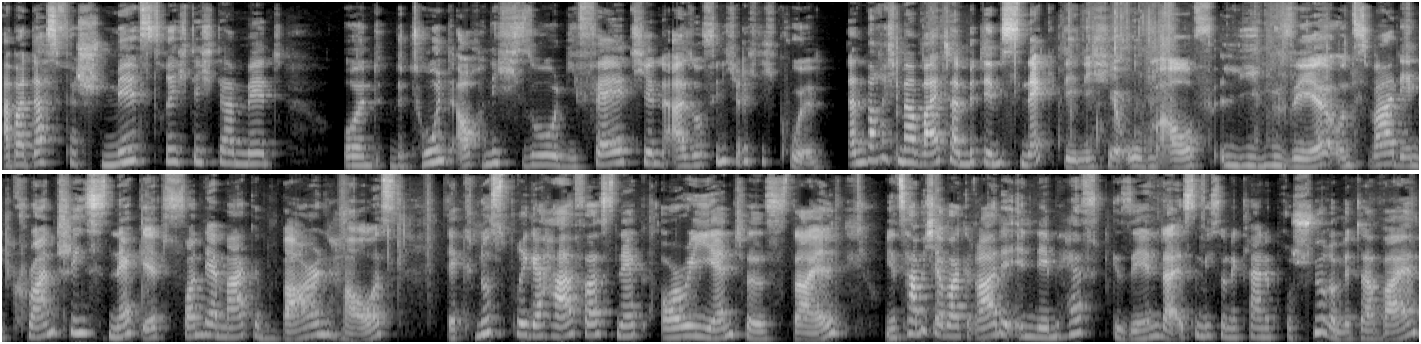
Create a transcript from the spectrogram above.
aber das verschmilzt richtig damit und betont auch nicht so die Fältchen, also finde ich richtig cool. Dann mache ich mal weiter mit dem Snack, den ich hier oben aufliegen sehe und zwar den Crunchy Snack It von der Marke Barnhouse der knusprige Hafersnack Oriental Style. Und jetzt habe ich aber gerade in dem Heft gesehen, da ist nämlich so eine kleine Broschüre mit dabei,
